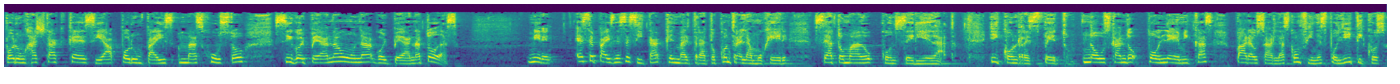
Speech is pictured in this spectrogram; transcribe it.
por un hashtag que decía por un país más justo, si golpean a una, golpean a todas. Miren, este país necesita que el maltrato contra la mujer sea tomado con seriedad y con respeto, no buscando polémicas para usarlas con fines políticos.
